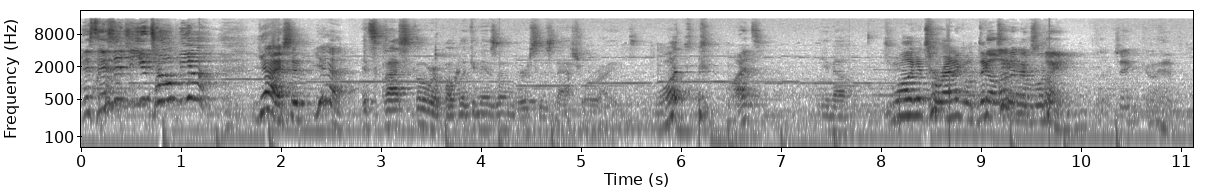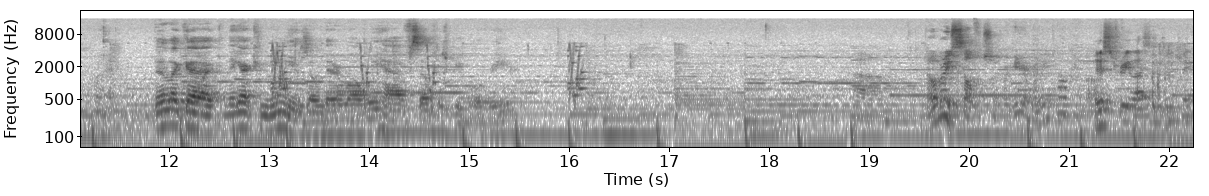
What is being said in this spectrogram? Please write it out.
This isn't a utopia? Yeah, I said yeah. It's classical republicanism versus natural rights. What? What? You know, It's more like a tyrannical No, let dictator. him explain. Jake, go ahead. They're like a they got communities over there while we have selfish people over here. Um, nobody's selfish over here. What are you talking about? History lessons with Jake?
